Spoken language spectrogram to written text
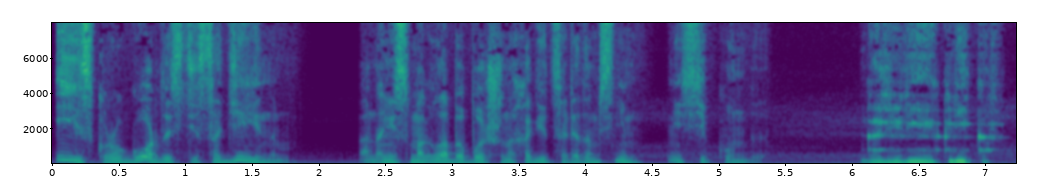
искру гордости содеянным, она не смогла бы больше находиться рядом с ним ни секунды. «Галерея криков», —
